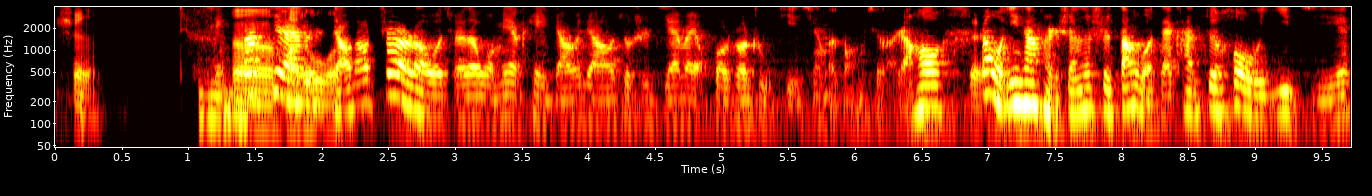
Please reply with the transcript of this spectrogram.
是的，嗯那既然聊到这儿了，我觉得我们也可以聊一聊就是结尾或者说主题性的东西了。然后让我印象很深的是，当我在看最后一集，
